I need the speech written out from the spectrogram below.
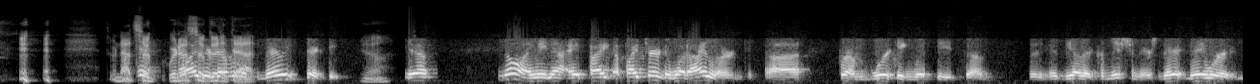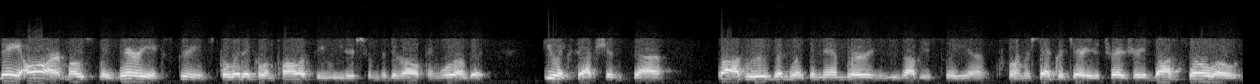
we're not so we're not so good at that. Very tricky. Yeah. Yeah. No, I mean, if I if I turn to what I learned uh, from working with these um, the, the other commissioners, they they were they are mostly very experienced political and policy leaders from the developing world. A few exceptions. Uh, Bob Rubin was a member. And he's obviously a former Secretary of the Treasury. Bob Solow,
